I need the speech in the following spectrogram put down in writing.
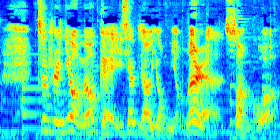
就是你有没有给一些比较有名的人算过？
